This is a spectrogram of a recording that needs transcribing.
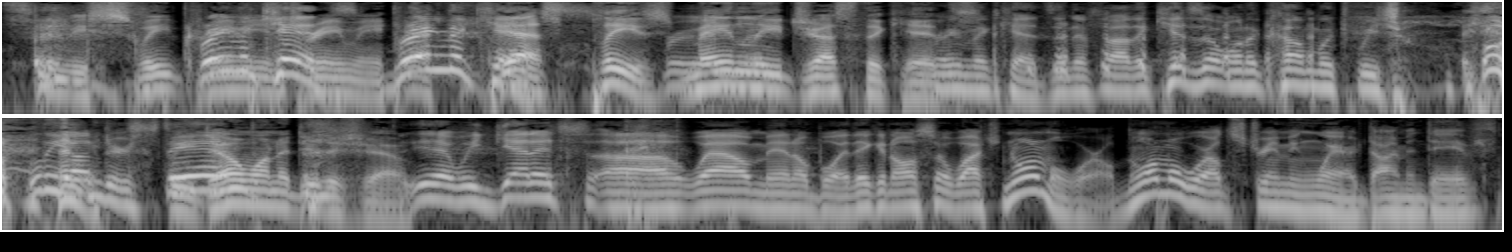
It's going to be sweet, Bring the creamy, and kids. creamy. Bring Yeah. the kids. Yes, please. Bring mainly the- just the kids. Bring the kids, and if uh, the kids don't want to come, which we totally understand, we don't want to do the show. Yeah, we get it. Uh, wow, man, oh boy, they can also watch Normal World. Normal World streaming where? Diamond Dave.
